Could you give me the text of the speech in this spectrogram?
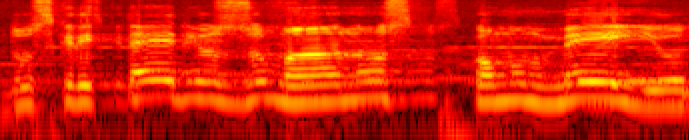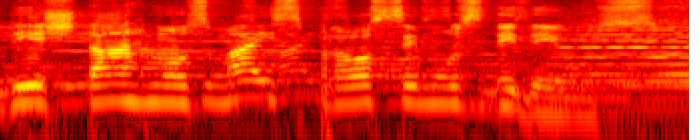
dos critérios humanos como meio de estarmos mais próximos de Deus.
